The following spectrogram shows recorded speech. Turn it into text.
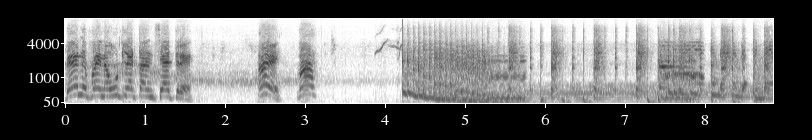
வேணு பையனை வீட்டுல எடுத்தாந்து சேர்த்துரு. ஏய் வா. Thank you.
